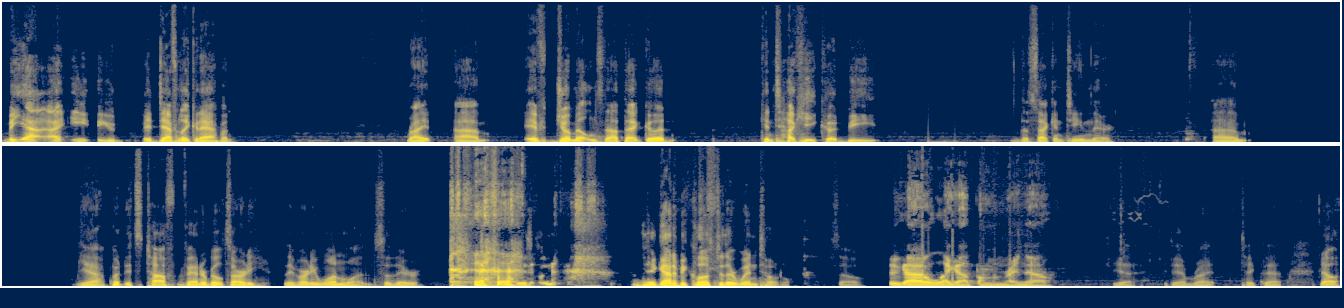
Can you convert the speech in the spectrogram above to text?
but yeah, I you, you it definitely could happen, right? Um, if Joe Milton's not that good, Kentucky could be the second team there. Um, yeah, but it's tough. Vanderbilt's already they've already won one, so they're basically they got to be close to their win total. So they've got a leg up on them right now. Yeah, you're damn right. Take that. No,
